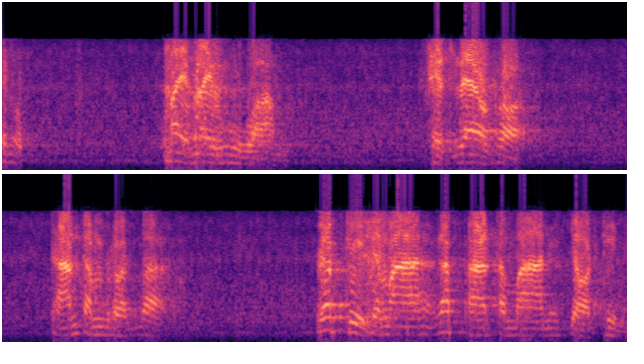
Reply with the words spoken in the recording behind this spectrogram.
สงบ ไม่ไม่หูวาม เสร็จแล้วก็ ถามตำรวจว่า รถที่จะมารับอาตมานี่จอดที่ไหน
